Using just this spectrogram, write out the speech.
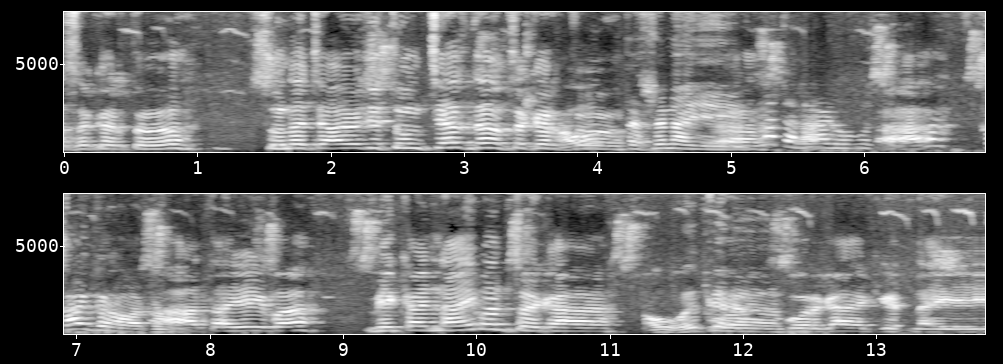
असं करतो. सुनाच्या ऐवजी तुमच्याच नावचं अहो करतो तसं नाही. आ? काय करावं आता? आता येई बा. मी काय नाही म्हणतोय का? अहो होय खरं. पोरग ऐकत नाही.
